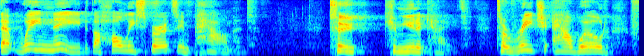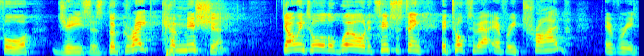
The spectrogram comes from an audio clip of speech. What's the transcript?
that we need the Holy Spirit's empowerment to communicate, to reach our world for Jesus. The Great Commission Go into all the world. It's interesting. It talks about every tribe, every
